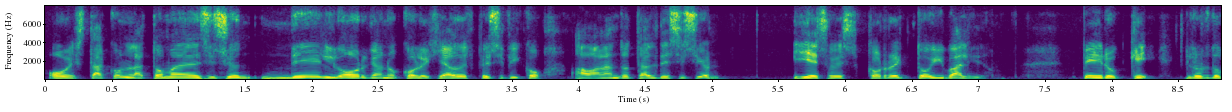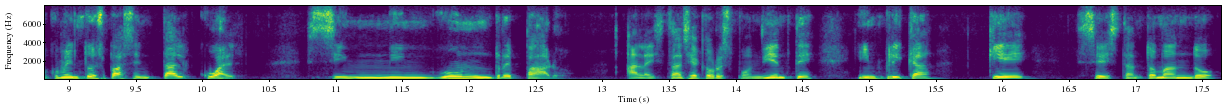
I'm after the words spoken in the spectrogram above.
o está con la toma de decisión del órgano colegiado específico avalando tal decisión. Y eso es correcto y válido. Pero que los documentos pasen tal cual, sin ningún reparo a la instancia correspondiente, implica que se están tomando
